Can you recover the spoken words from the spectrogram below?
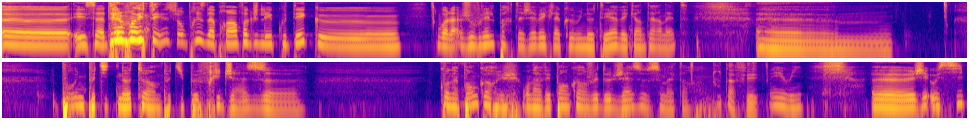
Euh, et ça a tellement été une surprise la première fois que je l'ai écouté que voilà, je voulais le partager avec la communauté, avec Internet. Euh, pour une petite note un petit peu free jazz euh, qu'on n'a pas encore eu. On n'avait pas encore joué de jazz ce matin. Tout à fait. Et oui. Euh, J'ai aussi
